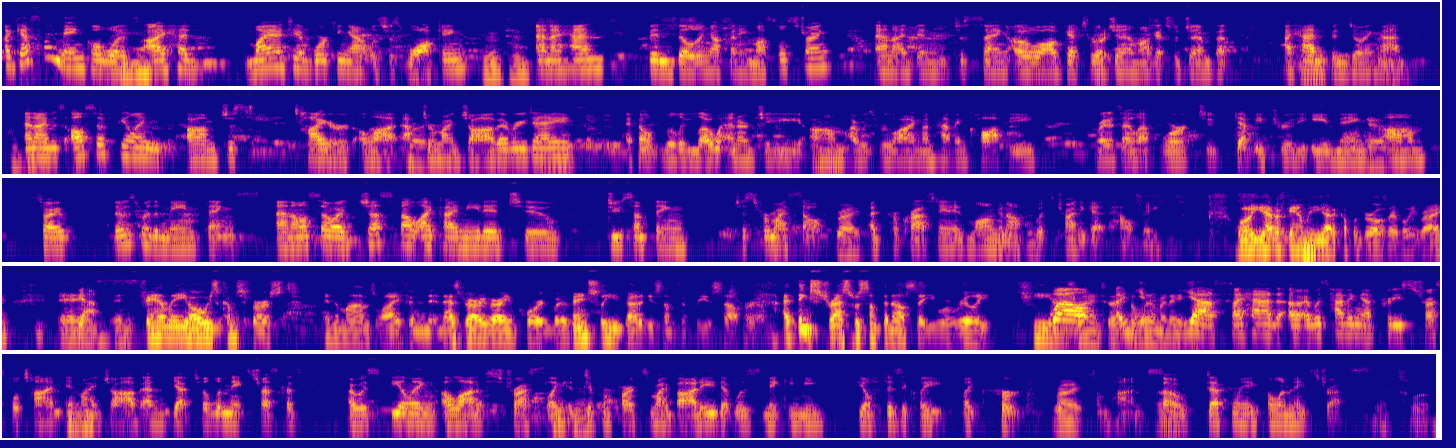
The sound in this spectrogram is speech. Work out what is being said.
I guess my main goal was Mhm. I had my idea of working out was just walking, Mm-hmm. and I hadn't been building up any muscle strength, and I'd been just saying, "Oh, I'll get to a gym, I'll get to a gym," but I hadn't been doing that, and I was also feeling um, just tired a lot after my job every day. I felt really low energy. Um, I was relying on having coffee right as I left work to get me through the evening. Yeah. Um, so I, those were the main things. And also, I just felt like I needed to do something just for myself. Right. I'd procrastinated long enough Mhm. with trying to get healthy. Well, you have a family. You got a couple of girls, I believe, right? And, Yes. And family always comes first in the mom's life, and, and that's very, very important. But eventually, you've got to do something for yourself. True. I think stress was something else that you were really key Well, on trying to uh, eliminate. Yes, I had. Uh, I was having a pretty stressful time in Mhm. my job, and yeah, to eliminate stress because I was feeling a lot of stress, like in Mhm. different parts of my body, that was making me feel physically like hurt Right. sometimes. So definitely eliminate stress. Yes, well,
